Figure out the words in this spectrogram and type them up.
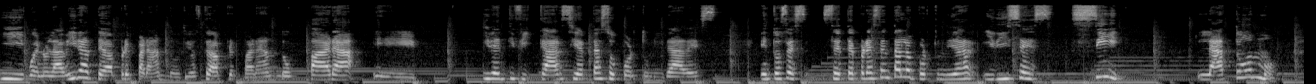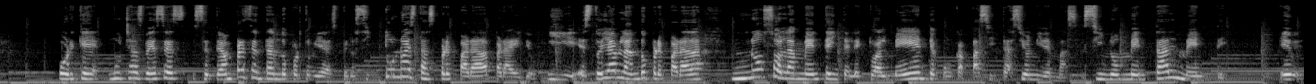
y bueno, la vida te va preparando, Dios te va preparando para eh, identificar ciertas oportunidades. Entonces, se te presenta la oportunidad y dices, sí, la tomo porque muchas veces se te van presentando oportunidades, pero si tú no estás preparada para ello, y estoy hablando preparada no solamente intelectualmente, con capacitación y demás, sino mentalmente. Eh,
